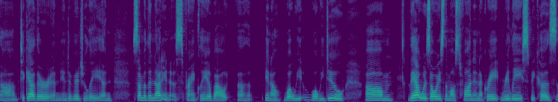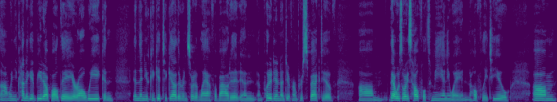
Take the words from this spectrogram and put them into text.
um, together and individually, and some of the nuttiness, frankly, about uh, you know what we what we do. Um, that was always the most fun and a great release because uh, when you kind of get beat up all day or all week and, and then you can get together and sort of laugh about it and, and put it in a different perspective, um, that was always helpful to me anyway and hopefully to you. Um,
